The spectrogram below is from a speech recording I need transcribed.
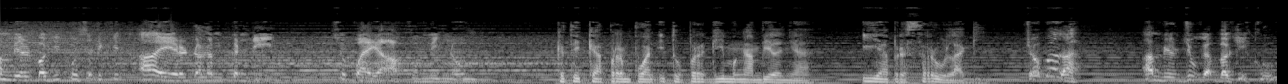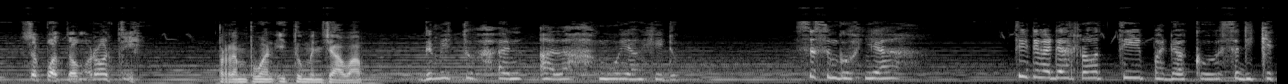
ambil bagiku sedikit air dalam kendi, supaya aku minum. Ketika perempuan itu pergi mengambilnya, ia berseru lagi, Cobalah ambil juga bagiku sepotong roti. Perempuan itu menjawab, Demi Tuhan Allahmu yang hidup, sesungguhnya tidak ada roti padaku sedikit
